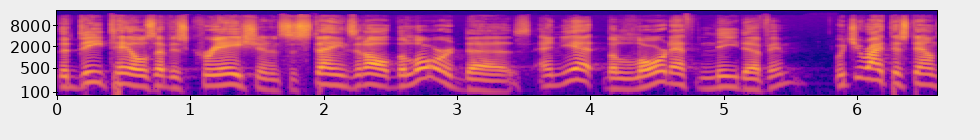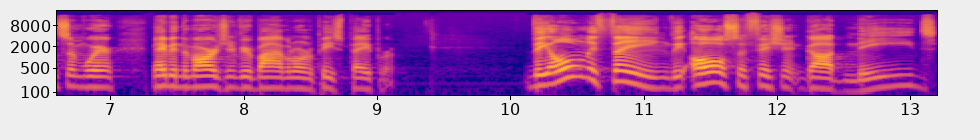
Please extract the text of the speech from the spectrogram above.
the details of his creation and sustains it all? The Lord does. And yet, the Lord hath need of him. Would you write this down somewhere, maybe in the margin of your Bible or on a piece of paper? The only thing the all sufficient God needs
